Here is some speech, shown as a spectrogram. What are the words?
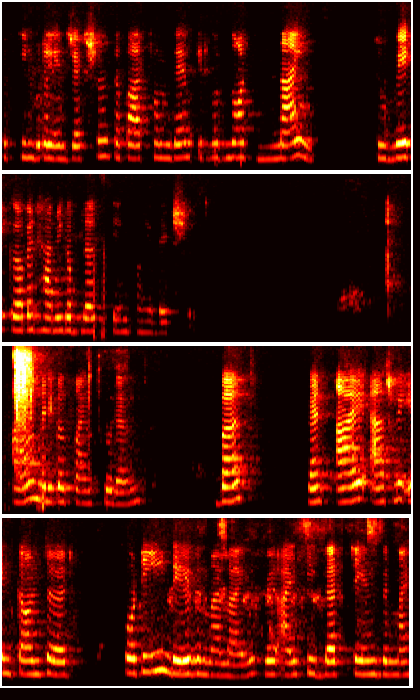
15 brutal injections. Apart from them, it was not nice to wake up and having a blood stain on your bed sheet. I am a medical science student, but when I actually encountered 14 days in my life where I see blood stains in my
